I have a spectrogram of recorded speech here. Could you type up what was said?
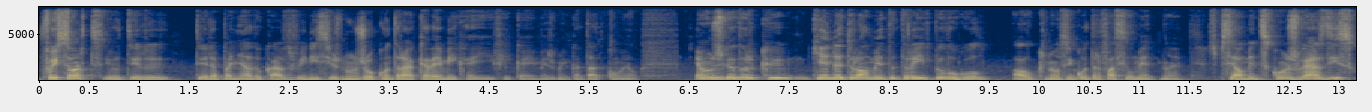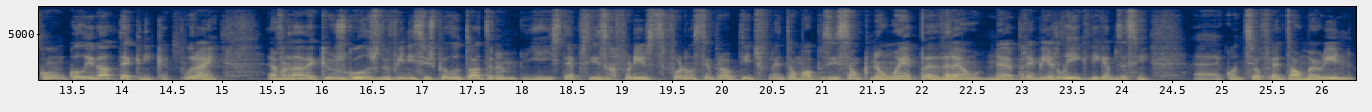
foi sorte eu ter, ter apanhado o Carlos Vinícius num jogo contra a Académica e fiquei mesmo encantado com ele. É um jogador que, que é naturalmente atraído pelo golo, algo que não se encontra facilmente, não é? Especialmente se conjugares isso com qualidade técnica. Porém, a verdade é que os golos do Vinícius pelo Tottenham, e isto é preciso referir-se, foram sempre obtidos frente a uma oposição que não é padrão na Premier League, digamos assim. Uh, aconteceu frente ao Marine, uh,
